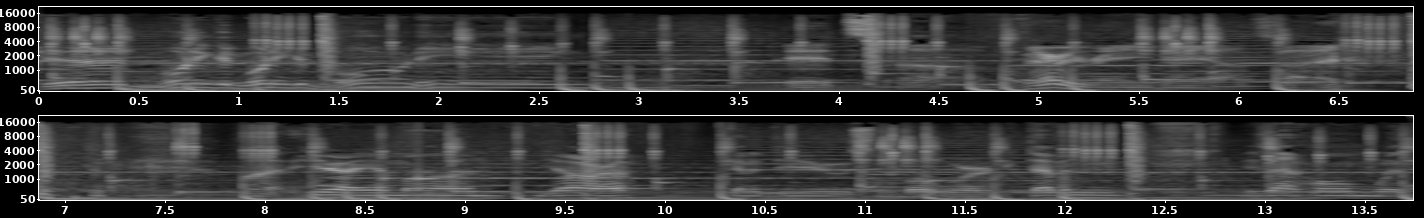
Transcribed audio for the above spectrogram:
Good morning, good morning, good morning. It's a very rainy day outside. but here I am on Yara, gonna do some boat work. Devin is at home with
